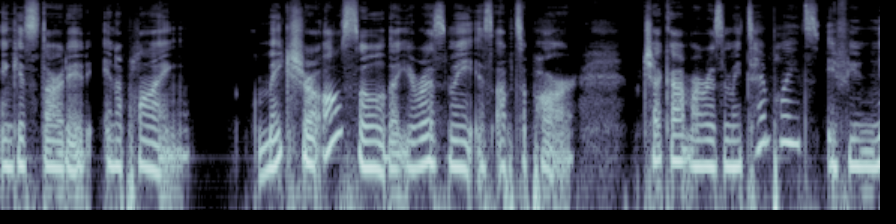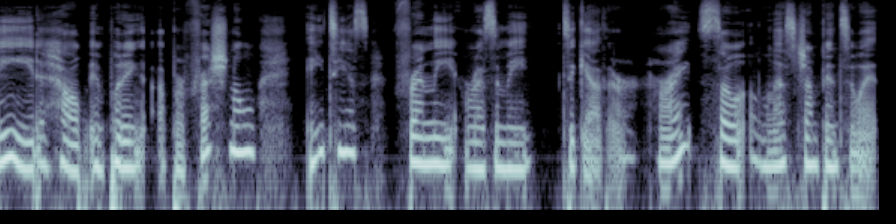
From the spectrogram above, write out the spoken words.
and get started in applying. Make sure also that your resume is up to par. Check out my resume templates if you need help in putting a professional ATS friendly resume together. All right, so let's jump into it.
